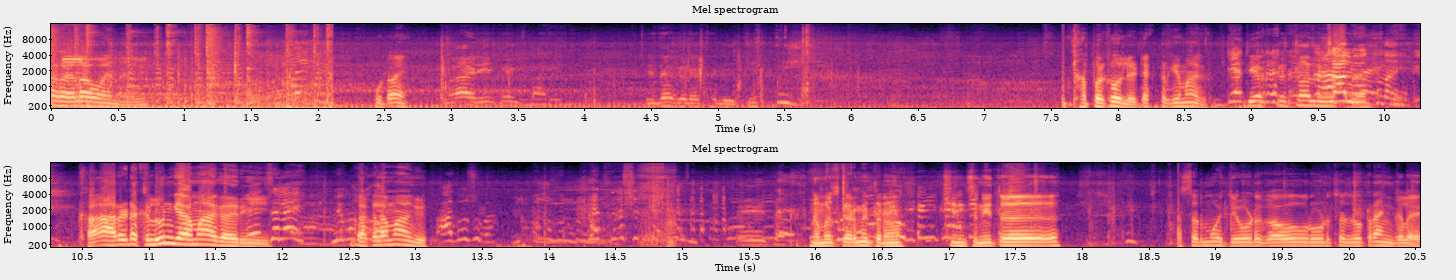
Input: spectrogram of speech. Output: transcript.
धरायला हवाय नाही. कुठं आहे? खापर खावले ट्रॅक्टर घे माग. ट्रॅक्टर नाही. खा अरे ढकलून घ्या माघारी ढकला माग. नमस्कार मित्रांनो चिंचणीत असर मोहिते वडगाव रोडचा जो ट्रँगल आहे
